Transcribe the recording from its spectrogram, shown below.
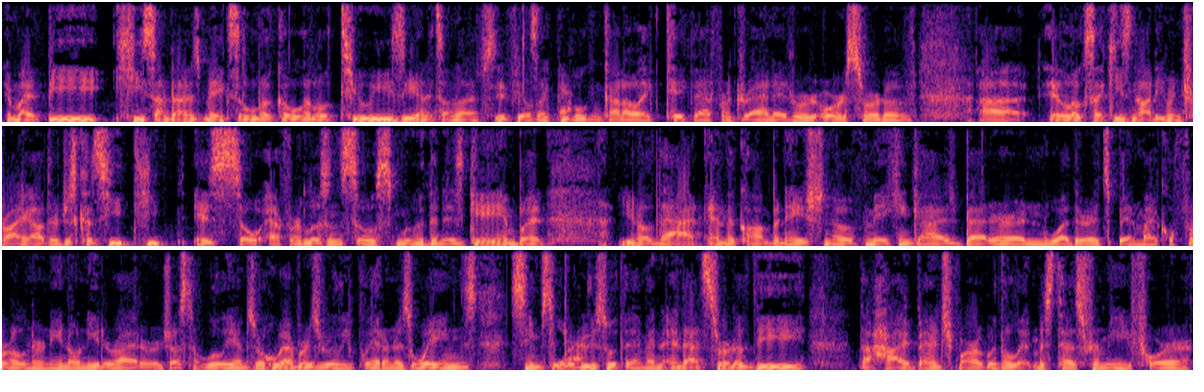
It might be he sometimes makes it look a little too easy, and it sometimes it feels like people can kind of like take that for granted, or, or sort of uh, it looks like he's not even trying out there just because he he is so effortless and so smooth in his game. But you know that and the combination of making guys better, and whether it's been Michael Ferland or Nino Niederreiter or Justin Williams or whoever's really played on his wings seems to yeah. produce with him, and, and that's sort of the the high benchmark or the litmus test for me for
